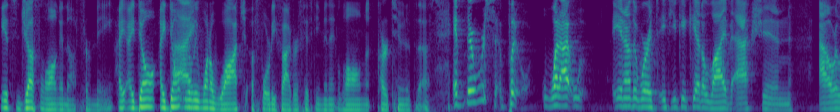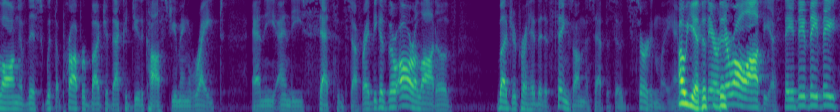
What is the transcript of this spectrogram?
it's just long enough for me. I, I don't I don't I- really want to watch a 45 or 50 minute long cartoon of this. if there were but what I in other words, if you could get a live action hour long of this with a proper budget that could do the costuming right and the and the sets and stuff right because there are a lot of budget prohibitive things on this episode certainly I oh, mean, Oh, yeah, they're, this- they're, this- they're all obvious they they they they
